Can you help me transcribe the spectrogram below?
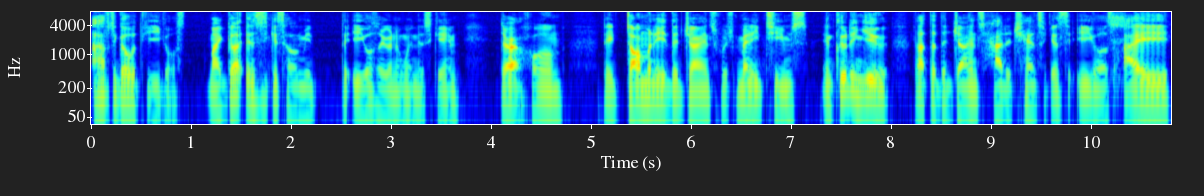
I have to go with the Eagles. My gut instinct is telling me the Eagles are going to win this game. They're at home. They dominated the Giants, which many teams, including you, thought that the Giants had a chance against the Eagles. I,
